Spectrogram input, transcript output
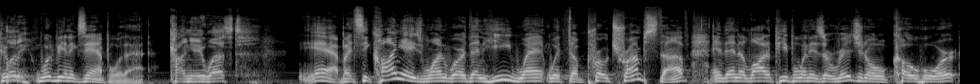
Who would, would be an example of that? Kanye West. Yeah, but see, Kanye's one where then he went with the pro-Trump stuff, and then a lot of people in his original cohort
